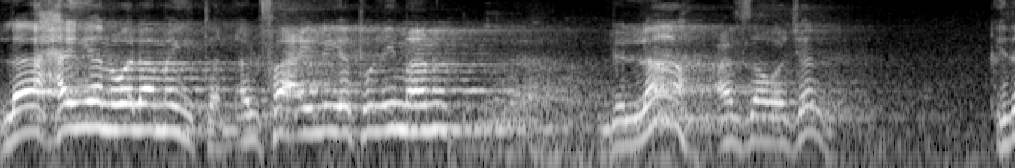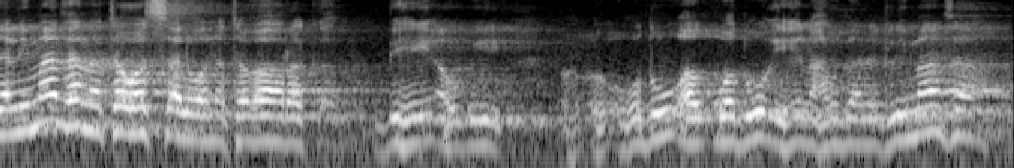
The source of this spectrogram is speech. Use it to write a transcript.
لا حيا ولا ميتا. الفاعلية لمن؟ لله عز وجل. إذا لماذا نتوسل ونتبارك به أو بوضوء وضوئه نحو ذلك لماذا؟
